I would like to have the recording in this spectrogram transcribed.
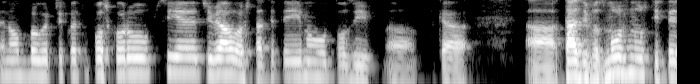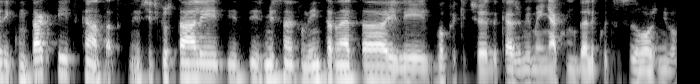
едно българче, което по-скоро си е живяло в щатите и е имало този а, така, а, тази възможност и тези контакти и така нататък. И всички останали измисленето на интернета или въпреки, че да кажем има и някои модели, които са заложени в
